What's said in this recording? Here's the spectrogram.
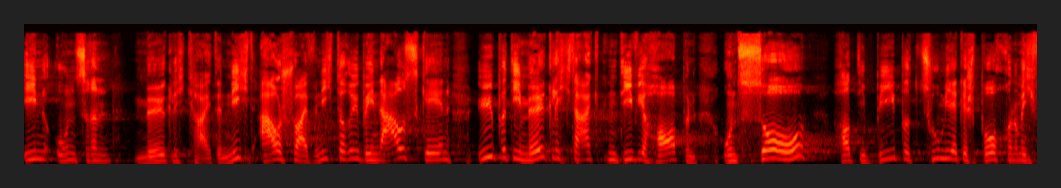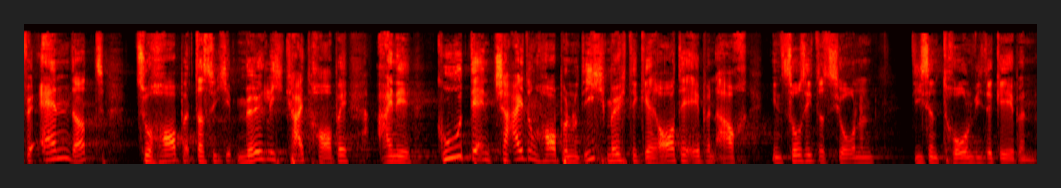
in unseren Möglichkeiten. Nicht ausschweifen, nicht darüber hinausgehen, über die Möglichkeiten, die wir haben. Und so hat die Bibel zu mir gesprochen und mich verändert, zu haben, dass ich Möglichkeit habe, eine gute Entscheidung haben. Und ich möchte gerade eben auch in so Situationen diesen Ton wiedergeben.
